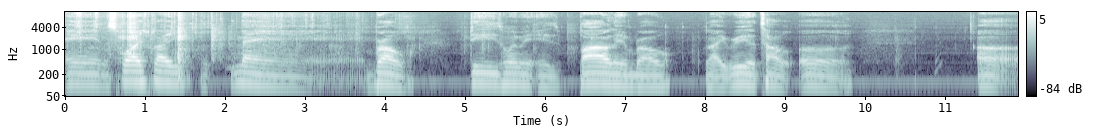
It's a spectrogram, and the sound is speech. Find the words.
and the Sparks play. Man, bro, these women is balling, bro. Like real talk. Uh, uh,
